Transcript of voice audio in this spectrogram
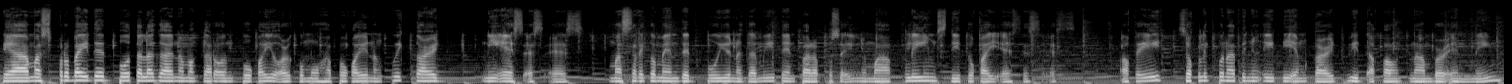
Kaya mas provided po talaga na magkaroon po kayo or kumuha po kayo ng quick card ni SSS. Mas recommended po yun na gamitin para po sa inyong mga claims dito kay SSS. Okay? So click po natin yung ATM card with account number and name.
